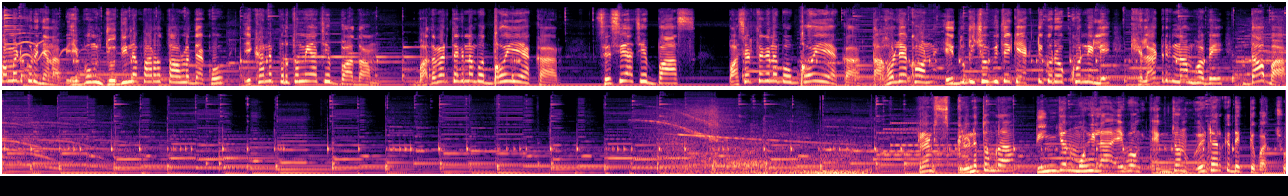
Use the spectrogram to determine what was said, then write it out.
কমেন্ট করে জানাবে। এবং যদি না পারো তাহলে দেখো, এখানে প্রথমে আছে বাদাম। বাদামের থেকে নেব দই আকার শেষে আছে বাস বাসের থেকে নেব বই আকার তাহলে এখন এই দুটি ছবি থেকে একটি করে অক্ষর নিলে খেলাটির নাম হবে দাবা। ফ্রেন্ডস স্ক্রিনে তোমরা তিনজন মহিলা এবং একজন ওয়েটারকে দেখতে পাচ্ছ।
